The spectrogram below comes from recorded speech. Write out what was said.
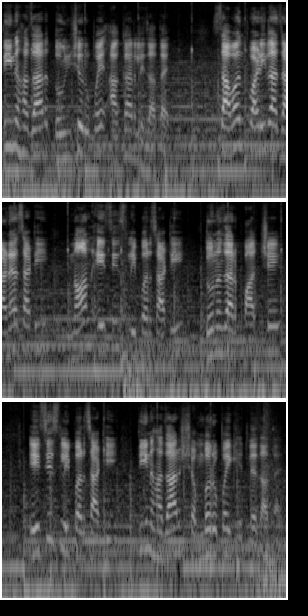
तीन हजार दोनशे रुपये आकारले जात आहेत. सावंतवाडीला जाण्यासाठी नॉन एसी स्लीपरसाठी दोन हजार पाचशे एसी स्लीपरसाठी तीन हजार शंभर रुपये घेतले जात आहेत.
